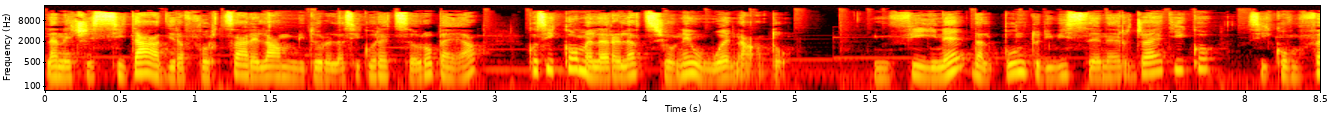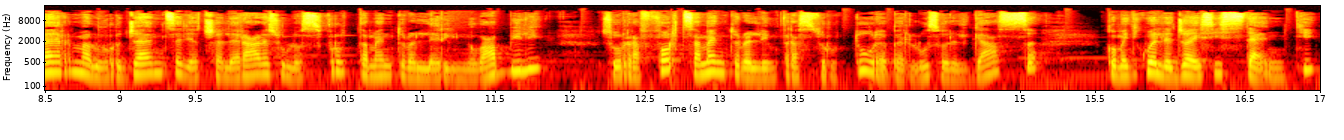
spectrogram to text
la necessità di rafforzare l'ambito della sicurezza europea, così come la relazione UE-NATO. Infine, dal punto di vista energetico, si conferma l'urgenza di accelerare sullo sfruttamento delle rinnovabili, sul rafforzamento delle infrastrutture per l'uso del gas, come di quelle già esistenti,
